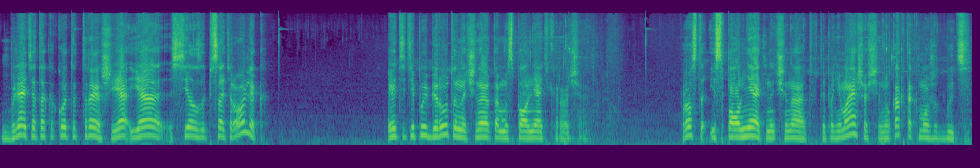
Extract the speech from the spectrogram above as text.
Блять, это какой-то трэш. Я, я сел записать ролик. Эти типы берут и начинают там исполнять, короче. Просто исполнять начинают. Ты понимаешь вообще? Ну как так может быть?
